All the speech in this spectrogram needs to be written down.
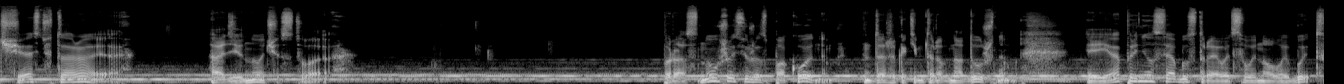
Часть вторая. Одиночество. Проснувшись уже спокойным, даже каким-то равнодушным, я принялся обустраивать свой новый быт.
